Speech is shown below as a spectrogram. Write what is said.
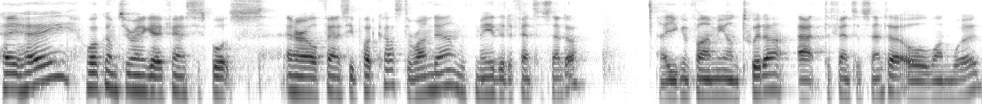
Hey, hey, welcome to Renegade Fantasy Sports NRL Fantasy Podcast, The Rundown, with me, the Defensive Centre. Uh, you can find me on Twitter at Defensive Centre, all one word.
